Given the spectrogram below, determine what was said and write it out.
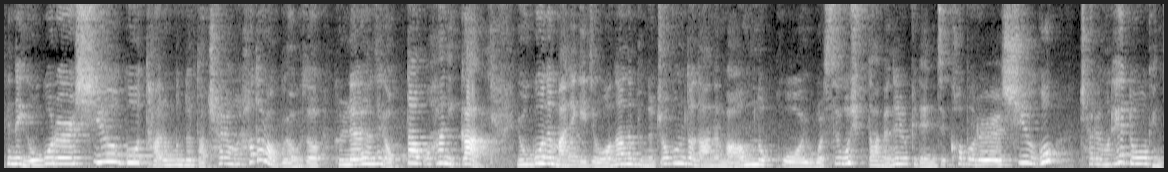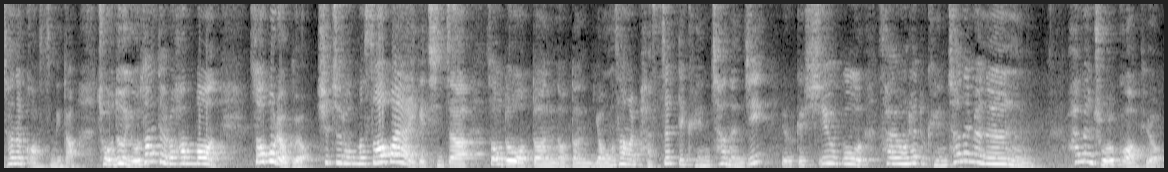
근데 요거를 씌우고 다른 분들은 다 촬영을 하더라고요. 그래서 글레어 현상이 없다고 하니까 요거는 만약에 이제 원하는 분들 조금 더 나는 마음 놓고 요걸 쓰고 싶다 하면 이렇게 렌즈 커버를 씌우고 촬영을 해도 괜찮을 것 같습니다. 저도 요 상태로 한번 써보려고요. 실제로 한번 써봐야 이게 진짜 써도 어떤 어떤 영상을 봤을 때 괜찮은지 이렇게 씌우고 사용을 해도 괜찮으면은 하면 좋을 것 같아요.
